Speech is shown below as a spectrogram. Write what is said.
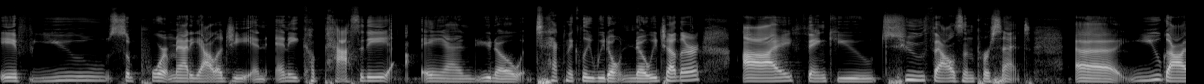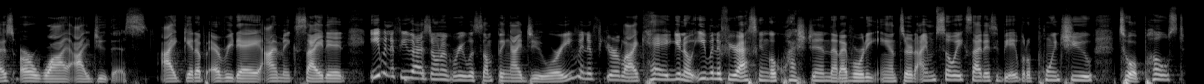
if you support Maddieology in any capacity and, you know, technically we don't know each other, I thank you 2000% uh, you guys are why I do this. I get up every day. I'm excited. Even if you guys don't agree with something I do, or even if you're like, hey, you know, even if you're asking a question that I've already answered, I'm so excited to be able to point you to a post,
